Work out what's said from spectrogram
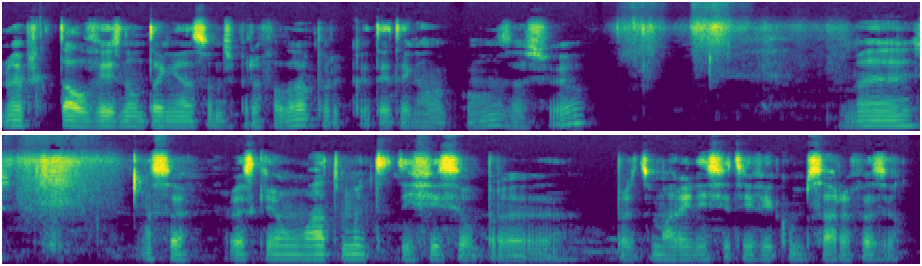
Não é porque talvez não tenha assuntos para falar, porque até tenho alguns, acho eu. Mas não sei. Parece que é um ato muito difícil para, para tomar a iniciativa e começar a fazê-lo.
